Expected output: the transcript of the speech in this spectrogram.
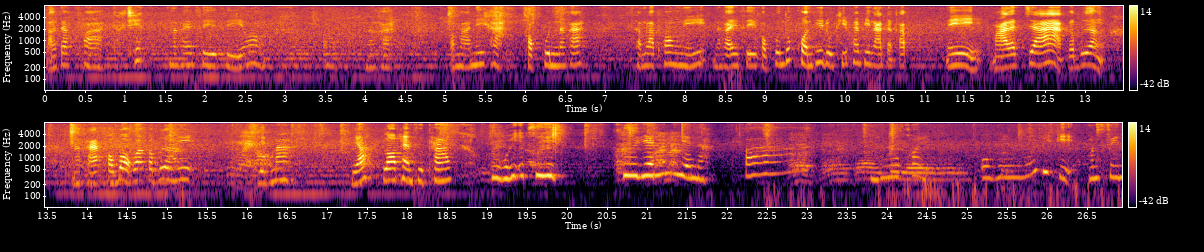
หลังจากฝาดจากเช็ดนะคะฟรีสีห้องออนะคะ ประมาณนี้ค่ะ ขอบคุณนะคะสำหรับห้องนี้นะคะฟรีขอบคุณทุกคนที่ดูคลิปให้พี่นัทนะครับ นี่มาแล้วจ้ากระเบื้องนะคะ เขาบอกว่ากระเบื้องนี่เย็นมาก เดี๋ยวรอแผ่นสุดท้ายโอ้ยเอฟซีคือเย็นแล้วไม่เย็นนะป้าดูค่อยโอ้โหพี่กิมันฟิน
